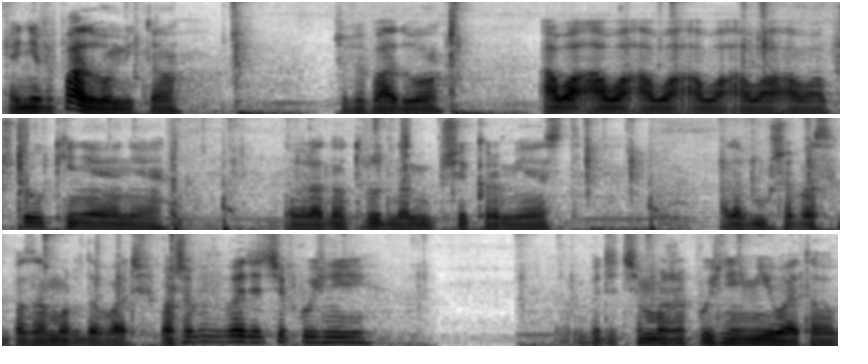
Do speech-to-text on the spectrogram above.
Ej, nie wypadło mi to. Czy wypadło? Ała, ała, ała, ała, ała, ała. Pszczółki, nie, nie. Dobra, no trudno mi, przykro mi jest. Ale muszę was chyba zamordować. Chyba, że będziecie później... Będziecie może później miłe, to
